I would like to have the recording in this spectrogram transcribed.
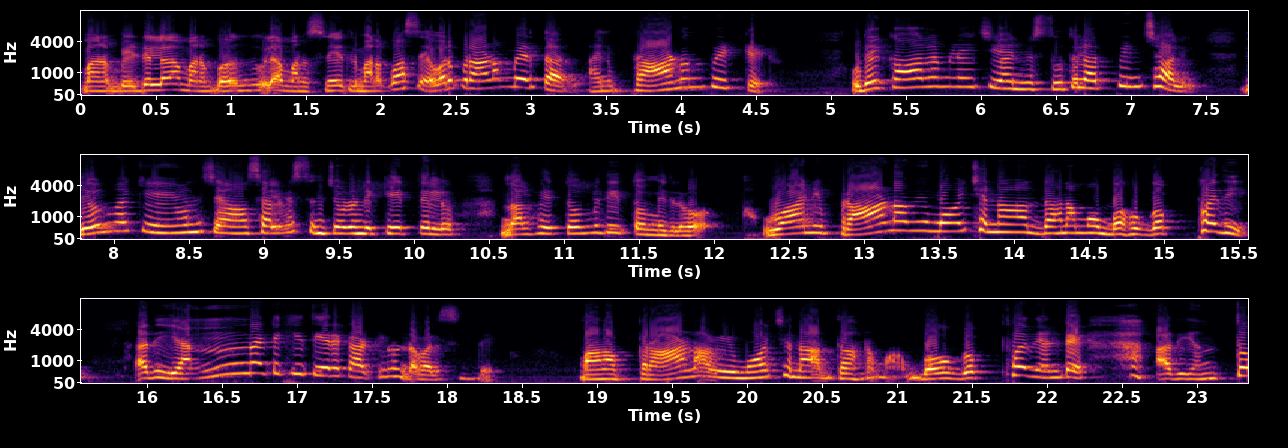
మన బిడ్డల మన బంధువుల మన స్నేహితులు మన కోసం ఎవరు ప్రాణం పెడతారు? ఆయన ప్రాణం పెట్టాడు. ఉదయకాలం లేచి ఆయన స్థుతులు అర్పించాలి. దేవుని వాక్యం ఏమని సెలవిస్తుంది చూడండి కీర్తనలు నలభై తొమ్మిది తొమ్మిదిలో. వాని ప్రాణ విమోచన ధనము బహు గొప్పది. అది ఎన్నటికీ తీరక అట్లు ఉండవలసిందే మన ప్రాణ విమోచన ధనం బహు గొప్పది. అంటే అది ఎంతో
